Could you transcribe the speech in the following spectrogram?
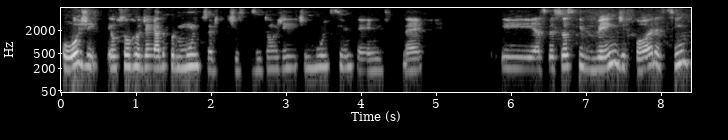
hoje eu sou rodeada por muitos artistas, então a gente muito se entende, né? E as pessoas que vêm de fora, assim,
